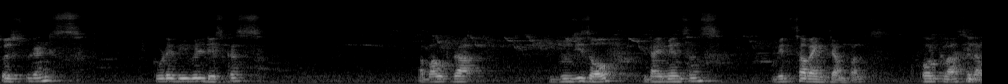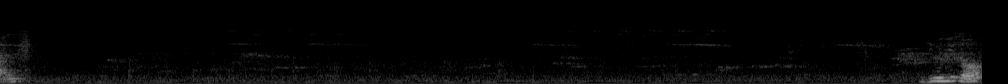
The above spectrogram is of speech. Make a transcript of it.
So students, today we will discuss about the uses of dimensions with some examples for class 11. Uses of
